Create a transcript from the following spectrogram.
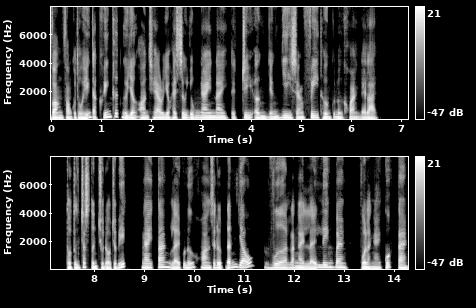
Văn phòng của Thủ hiến đã khuyến khích người dân Ontario hãy sử dụng ngày này để tri ân những di sản phi thường của nữ hoàng để lại. Thủ tướng Justin Trudeau cho biết, ngày tang lễ của nữ hoàng sẽ được đánh dấu vừa là ngày lễ liên bang, vừa là ngày quốc tang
